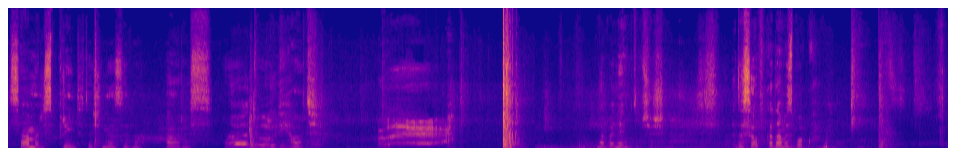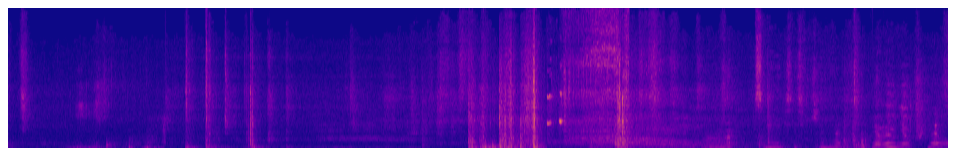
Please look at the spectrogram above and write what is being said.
Summer Sprint to się nazywa. Paris. Tu Olgi, chodź. Dobra, nie wiem, to przecież. Do schowka damy z boku. Zmieści się czy nie? Ja bym nie upchnęła.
